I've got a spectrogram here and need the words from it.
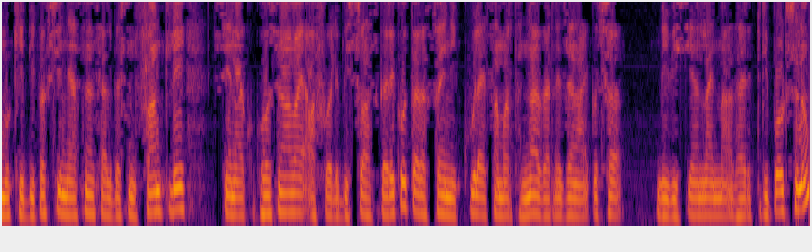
मुख्य विपक्षी नेशनल सेलिब्रेशन फ्रन्टले सेनाको घोषणालाई आफूहरूले विश्वास गरेको तर सैनिक कुलाई समर्थन नगर्ने जनाएको छ। बीबीसी अनलाइनमा आधारित रिपोर्ट सुनौ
